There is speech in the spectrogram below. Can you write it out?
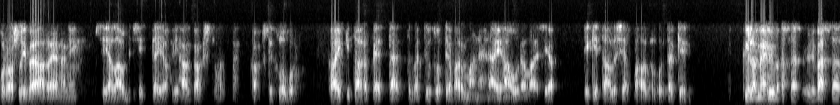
Huros Live-areena, niin siellä on sitten jo ihan 2020-luvun kaikki tarpeet täyttävät jutut ja varmaan nähdään ihan uudenlaisia digitaalisia palveluitakin. Kyllä me hyvässä, hyvässä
